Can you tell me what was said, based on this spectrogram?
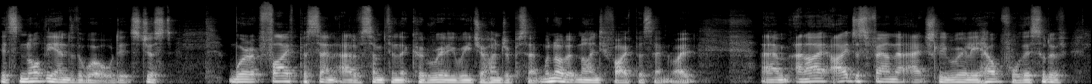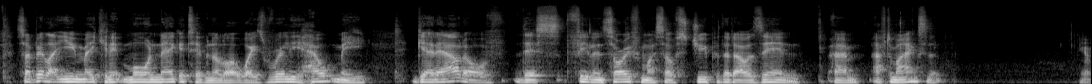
It's not the end of the world. It's just we're at five percent out of something that could really reach hundred percent. We're not at ninety-five percent, right? Um, and I, I just found that actually really helpful. This sort of, so a bit like you making it more negative in a lot of ways, really helped me get out of this feeling sorry for myself, stupid that I was in um, after my accident. Yeah.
